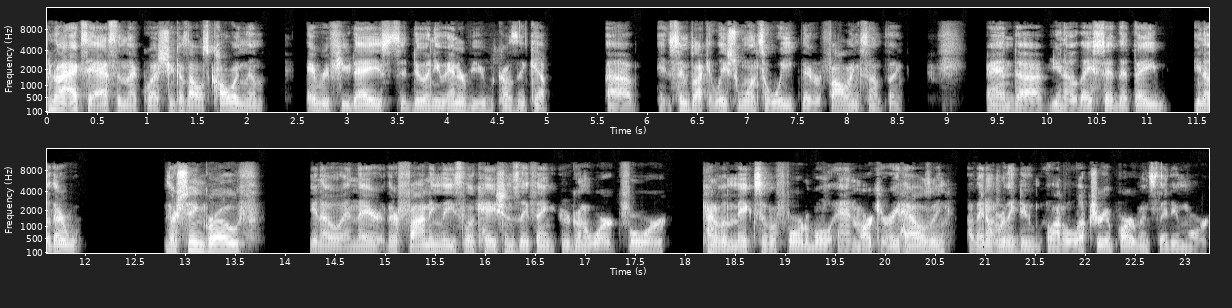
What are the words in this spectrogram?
you know, I actually asked them that question because I was calling them every few days to do a new interview because they kept. Uh, it seems like at least once a week they were filing something, and uh, you know they said that they you know they're they're seeing growth, you know, and they're they're finding these locations they think are going to work for kind of a mix of affordable and market rate housing. Uh, they don't really do a lot of luxury apartments. They do more,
